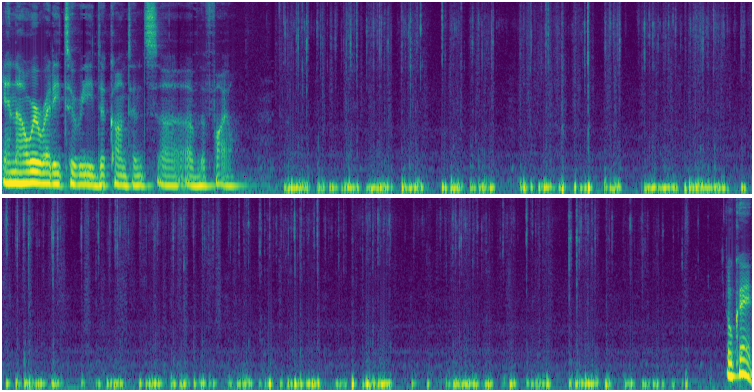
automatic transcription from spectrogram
and now we're ready to read the contents uh, of the file. Okay,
